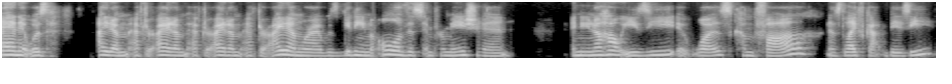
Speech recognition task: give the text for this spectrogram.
and it was item after item after item after item where I was getting all of this information. And you know how easy it was come fall as life got busy,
